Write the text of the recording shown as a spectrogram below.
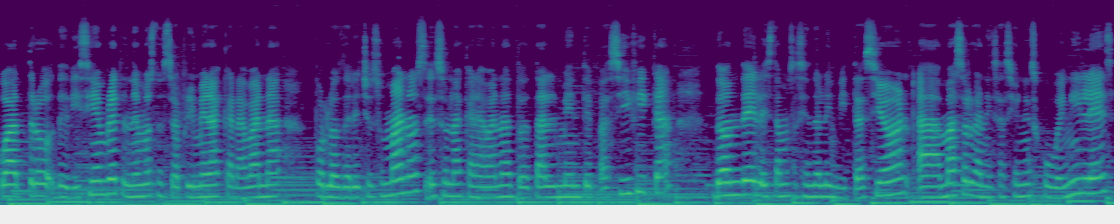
4 de diciembre tenemos nuestra primera caravana por los derechos humanos. Es una caravana totalmente pacífica donde le estamos haciendo la invitación a más organizaciones juveniles,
